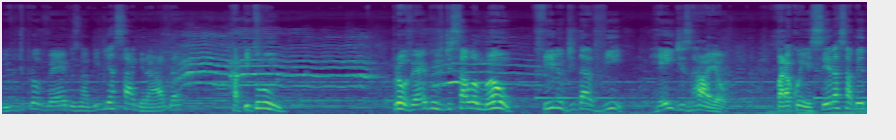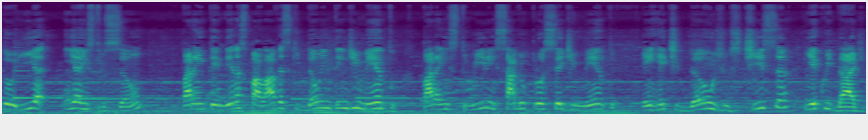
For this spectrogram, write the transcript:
livro de Provérbios na Bíblia Sagrada, capítulo 1. Provérbios de Salomão, filho de Davi, rei de Israel, para conhecer a sabedoria e a instrução, para entender as palavras que dão entendimento, para instruir em sábio procedimento, em retidão, justiça e equidade,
